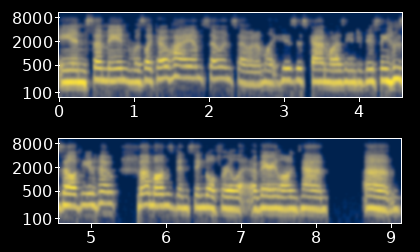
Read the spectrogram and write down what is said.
And some man was like, Oh, hi, I'm so and so. And I'm like, Who's this guy and why is he introducing himself? You know, my mom's been single for a very long time. Um,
